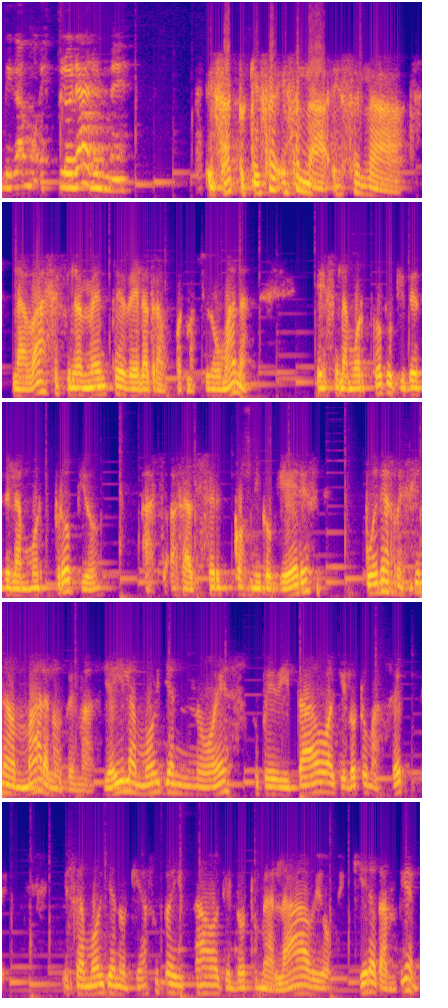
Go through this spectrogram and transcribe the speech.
digamos, explorarme? Exacto, que esa, esa es, la, esa es la, la base finalmente de la transformación humana. Es el amor propio, que desde el amor propio hacia el ser cósmico que eres, puedes recién amar a los demás. Y ahí el amor ya no es supeditado a que el otro me acepte. Ese amor ya no queda supeditado a que el otro me alabe o me quiera también.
